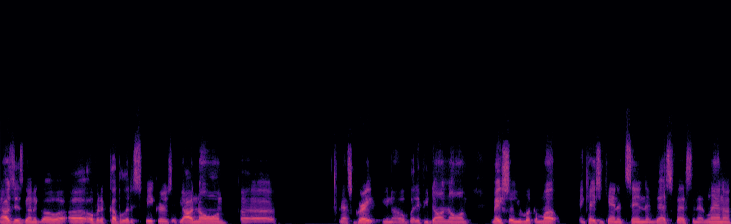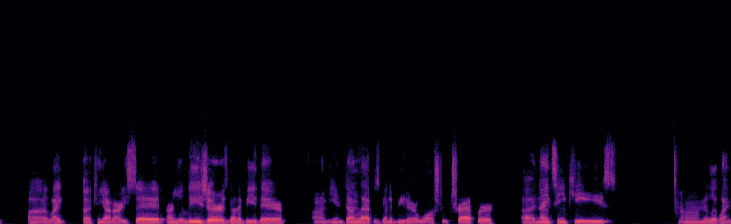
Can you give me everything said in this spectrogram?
I was just gonna go uh, over a couple of the speakers. If y'all know them, uh, that's great. You know, but if you don't know them, make sure you look them up in case you can't attend Invest Fest in Atlanta. Uh, like uh, Kenyatta already said, Earn Your Leisure is gonna be there. Um, Ian Dunlap is going to be there. Wall Street Trapper. uh, 19 Keys. Um, it looked like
